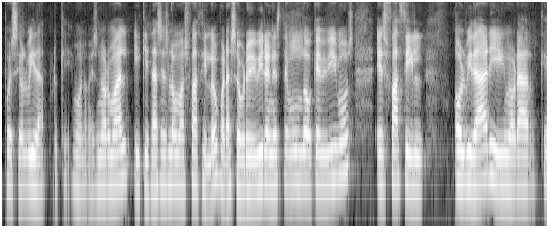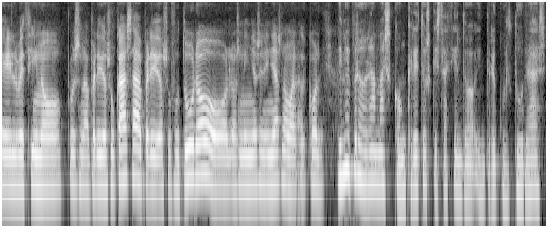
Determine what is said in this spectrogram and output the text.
pues se olvida, porque bueno, es normal y quizás es lo más fácil, ¿no? Para sobrevivir en este mundo que vivimos, es fácil olvidar y ignorar que el vecino pues ha perdido su casa, ha perdido su futuro o los niños y niñas no van al cole. Dime programas concretos que está haciendo Entre Culturas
